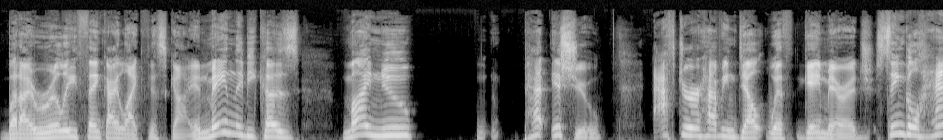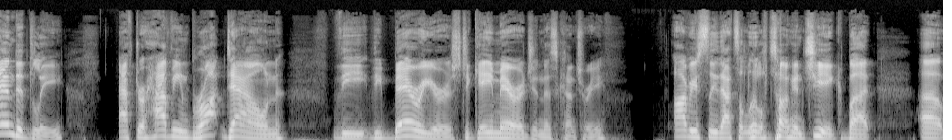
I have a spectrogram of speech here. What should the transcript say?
But I really think I like this guy. And mainly because my new pet issue, after having dealt with gay marriage single handedly, after having brought down the the barriers to gay marriage in this country, obviously that's a little tongue in cheek, but uh,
